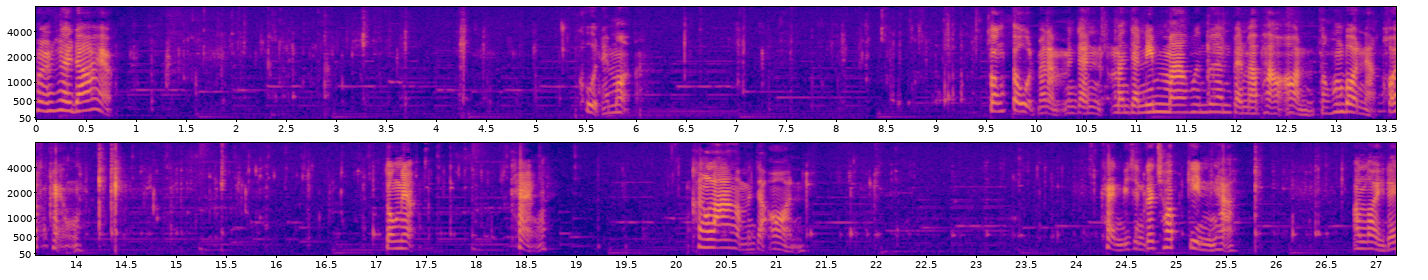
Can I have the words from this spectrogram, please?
มันใช้ได้อะขูดให้หมดตรงตูดมันอะ มันจะมันจะนิ่มมากเพื่อนๆ เป็นมะพร้าวอ่อน ตรงข้างบนอะโคตรแข็ง ตรงเนี้ย แข็ง ข้างล่างอะ มันจะอ่อน แข็งดิฉันก็ชอบกินค่ะ อร่อยได้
